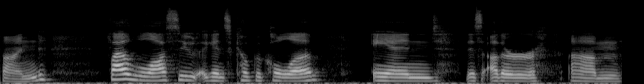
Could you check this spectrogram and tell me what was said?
Fund filed a lawsuit against Coca Cola and this other um,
